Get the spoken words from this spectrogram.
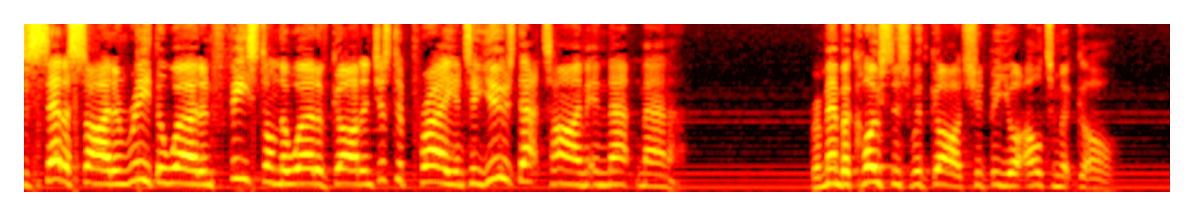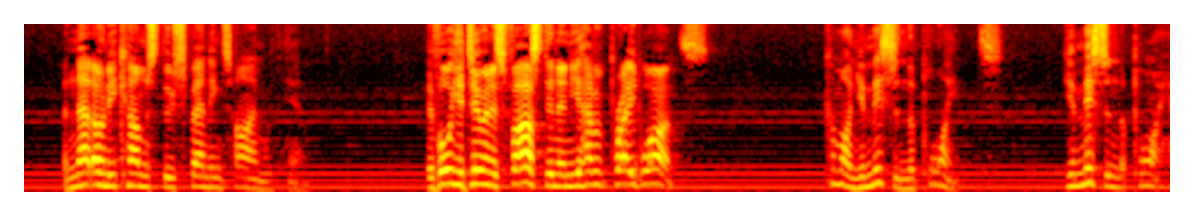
to set aside and read the Word and feast on the Word of God and just to pray and to use that time in that manner. Remember, closeness with God should be your ultimate goal. And that only comes through spending time with Him. If all you're doing is fasting and you haven't prayed once, come on, you're missing the point. You're missing the point.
